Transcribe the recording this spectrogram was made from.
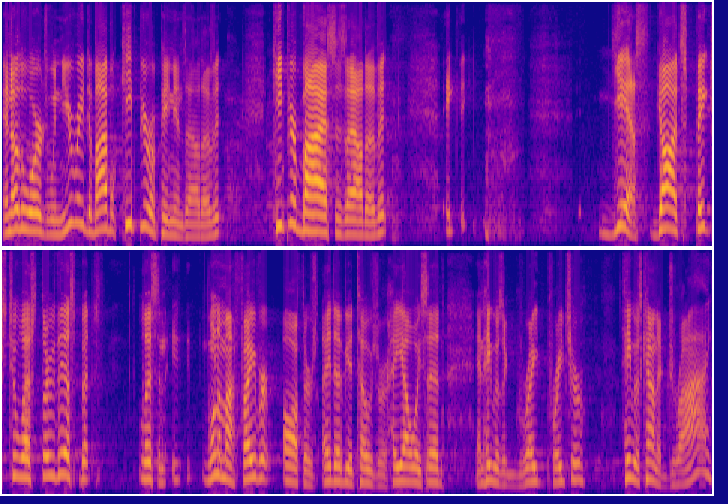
In other words, when you read the Bible, keep your opinions out of it, keep your biases out of it. It, it yes, God speaks to us through this, but listen, one of my favorite authors, A.W. Tozer, he always said, and he was a great preacher, he was kind of dry,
